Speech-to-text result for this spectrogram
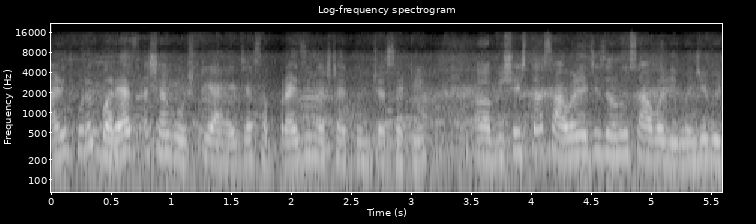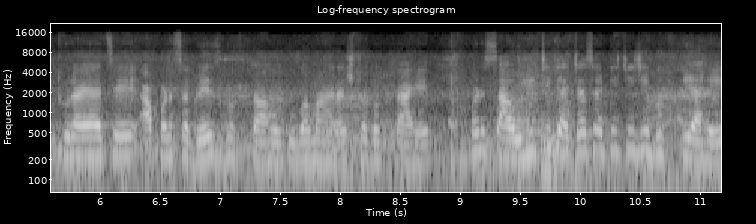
आणि पुढे बऱ्याच अशा गोष्टी आहेत ज्या सरप्रायझिंग असणार आहेत तुमच्यासाठी विशेषतः सावळ्याची जणू सावली म्हणजे विठुरायाचे आपण सगळेच भक्त आहोत उभा महाराष्ट्र भक्त आहे. पण सावलीची त्याच्यासाठीची जी भक्ती आहे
